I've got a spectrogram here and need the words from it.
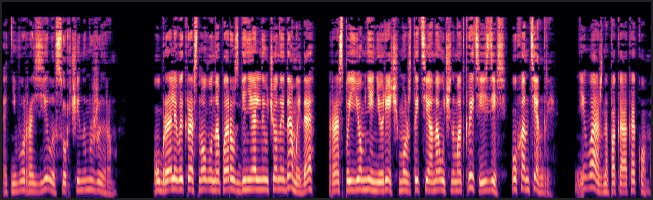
От него разило сурчиным жиром. Убрали вы Краснову на пару с гениальной ученой дамой, да? Раз по ее мнению речь может идти о научном открытии здесь, у Хан-Тенгри. Неважно пока о каком.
